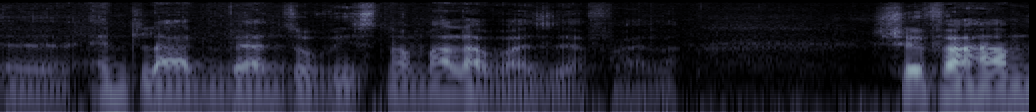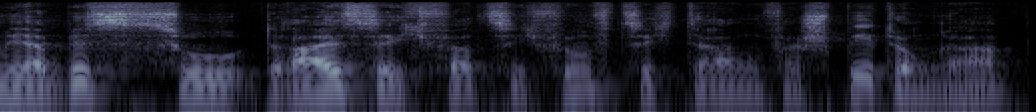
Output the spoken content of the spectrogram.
äh, entladen werden, so wie es normalerweise der Fall war. Schiffe haben ja bis zu 30, 40, 50 Tagen Verspätung gehabt,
